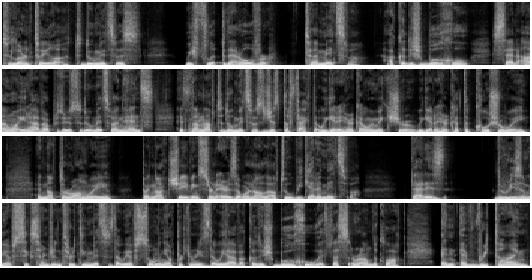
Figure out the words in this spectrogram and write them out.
to learn Torah, to do mitzvahs, we flip that over to a mitzvah. HaKadosh Baruch Hu said, I want you to have opportunities to do mitzvah. And hence, it's not enough to do mitzvahs. Just the fact that we get a haircut, we make sure we get a haircut the kosher way and not the wrong way by not shaving certain areas that we're not allowed to, we get a mitzvah. That is the reason we have 613 mitzvahs, that we have so many opportunities, that we have HaKadosh Baruch Hu with us around the clock. And every time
